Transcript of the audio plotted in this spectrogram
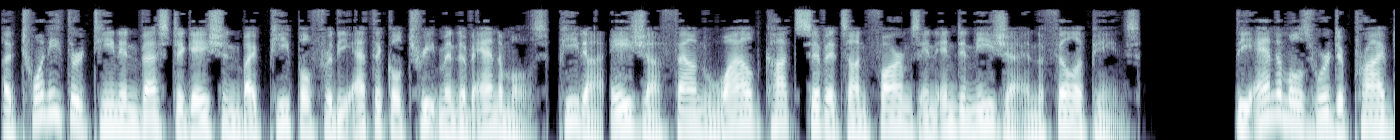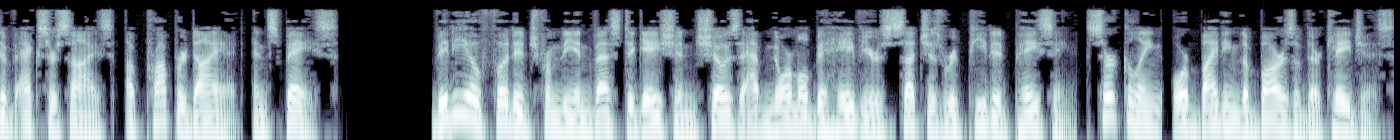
A 2013 investigation by People for the Ethical Treatment of Animals PETA Asia found wild-caught civets on farms in Indonesia and the Philippines. The animals were deprived of exercise, a proper diet, and space. Video footage from the investigation shows abnormal behaviors such as repeated pacing, circling, or biting the bars of their cages.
